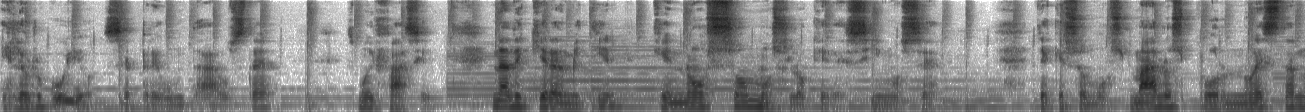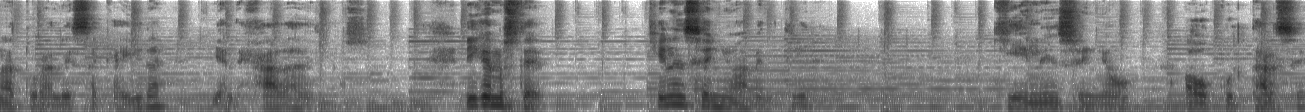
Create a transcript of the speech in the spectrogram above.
el orgullo? se pregunta usted. Muy fácil. Nadie quiere admitir que no somos lo que decimos ser, ya que somos malos por nuestra naturaleza caída y alejada de Dios. Dígame usted, ¿quién le enseñó a mentir? ¿Quién le enseñó a ocultarse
